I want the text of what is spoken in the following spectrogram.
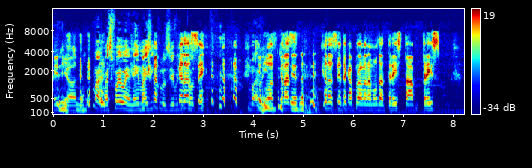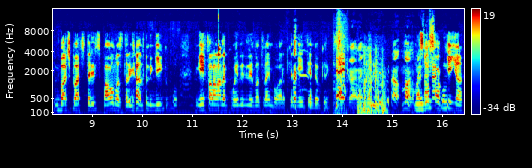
idiota. Mano, mas foi o Enem mais inclusivo O de cara, todos. Mano, de o cara, tristeza. o cara senta com a prova na mão, dá três tapas, três. Bate, bate três palmas, tá ligado? Ninguém, ninguém fala nada com ele, ele levanta e vai embora, porque ninguém entendeu o que ele quer. Caralho. Não, mano, mas Mas Só uma isso- foquinha.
